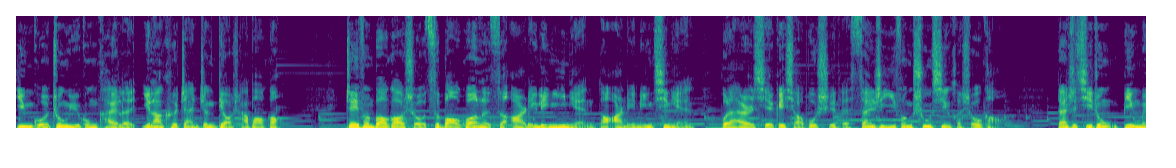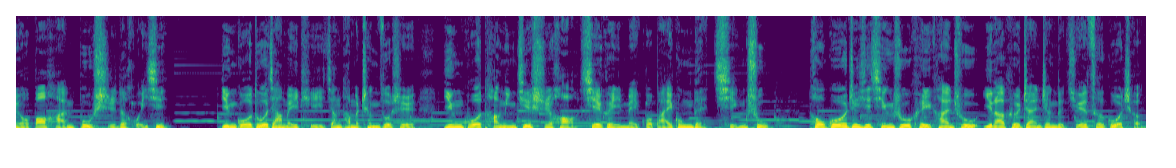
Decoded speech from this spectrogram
英国终于公开了伊拉克战争调查报告。这份报告首次曝光了自2001年到2007年布莱尔写给小布什的31封书信和手稿，但是其中并没有包含布什的回信。英国多家媒体将他们称作是英国唐宁街十号写给美国白宫的情书。透过这些情书，可以看出伊拉克战争的决策过程，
